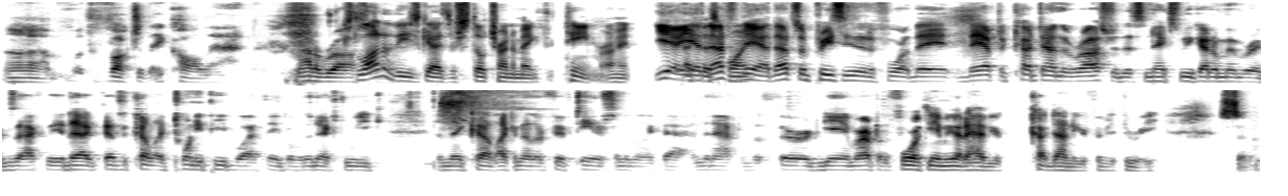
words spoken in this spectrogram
um, what the fuck do they call that? Not a 'Cause roster. a lot of these guys are still trying to make the team, right? yeah, at yeah. That's point. yeah. That's what preseason is for. They they have to cut down the roster this next week. I don't remember exactly. They have to cut like twenty people, I think, over the next week, and they cut like another fifteen or something like that. And then after the third game or after the fourth game, you got to have your cut down to your fifty three. So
